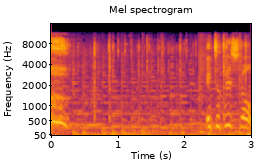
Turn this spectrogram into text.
it's a pistol.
